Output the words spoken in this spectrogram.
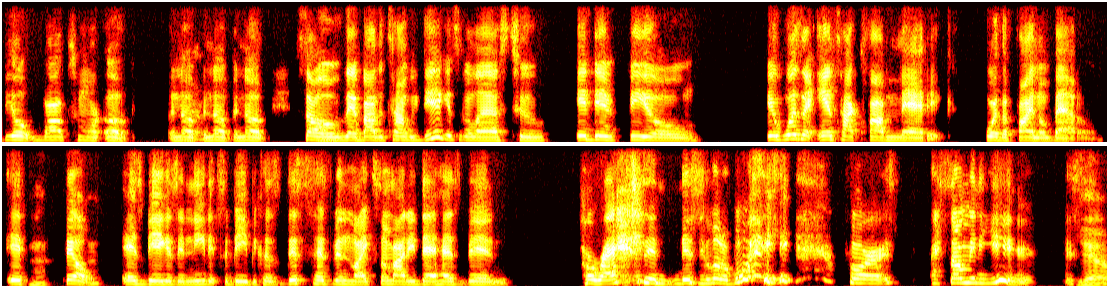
built Voldemort up and up yeah. and up and up, so mm-hmm. that by the time we did get to the last two, it didn't feel, it wasn't anticlimactic for the final battle. It mm-hmm. felt mm-hmm. as big as it needed to be because this has been like somebody that has been harassing this little boy for so many years. Yeah,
